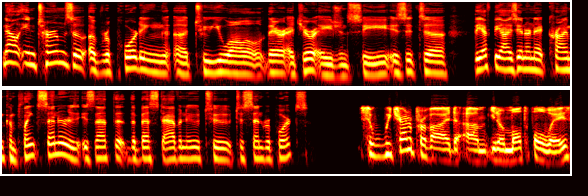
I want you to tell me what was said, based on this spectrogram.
Now, in terms of, of reporting uh, to you all there at your agency, is it uh, the FBI's Internet Crime Complaint Center? Is, is that the, the best avenue to, to send reports? So we try to provide, um, you know, multiple ways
